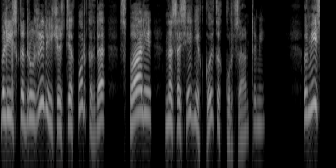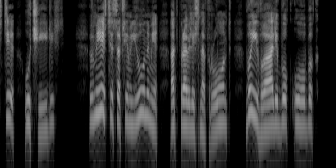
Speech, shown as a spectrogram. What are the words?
близко дружили еще с тех пор, когда спали на соседних койках курсантами. вместе учились, вместе со всеми юными отправились на фронт, воевали бок о бок.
